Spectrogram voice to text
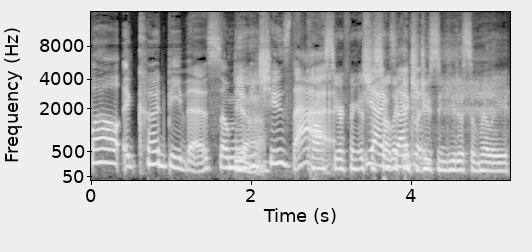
"Well, it could be this, so maybe Yeah. choose that." Cross your fingers. Yeah, Just start like exactly. introducing you to some really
